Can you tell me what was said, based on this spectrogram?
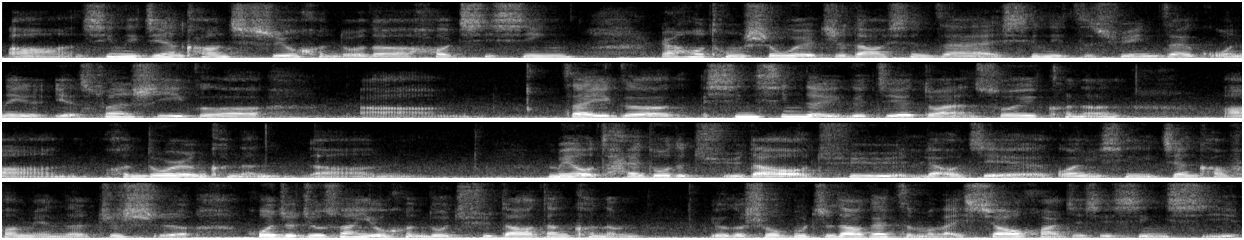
啊心理健康其实有很多的好奇心。然后同时我也知道，现在心理咨询在国内也算是一个呃，在一个新兴的一个阶段，所以可能啊很多人可能嗯。没有太多的渠道去了解关于心理健康方面的知识，或者就算有很多渠道，但可能有的时候不知道该怎么来消化这些信息。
